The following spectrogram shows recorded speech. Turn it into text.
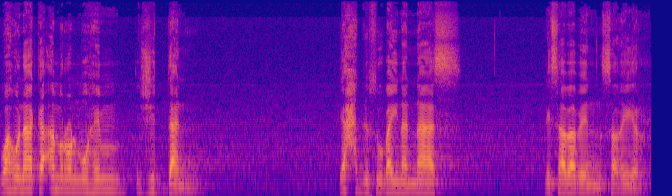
وهناك أمر مهم جدا يحدث بين الناس لسبب صغير.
